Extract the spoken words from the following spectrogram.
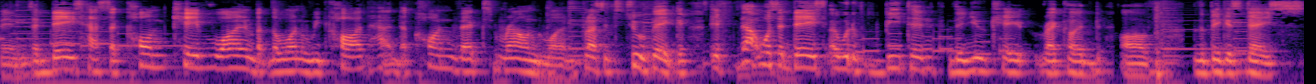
fins. The dace has a concave one, but the one we caught had a convex round one. Plus, it's too big. If that was a dace, I would have beaten the UK record of the biggest dace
